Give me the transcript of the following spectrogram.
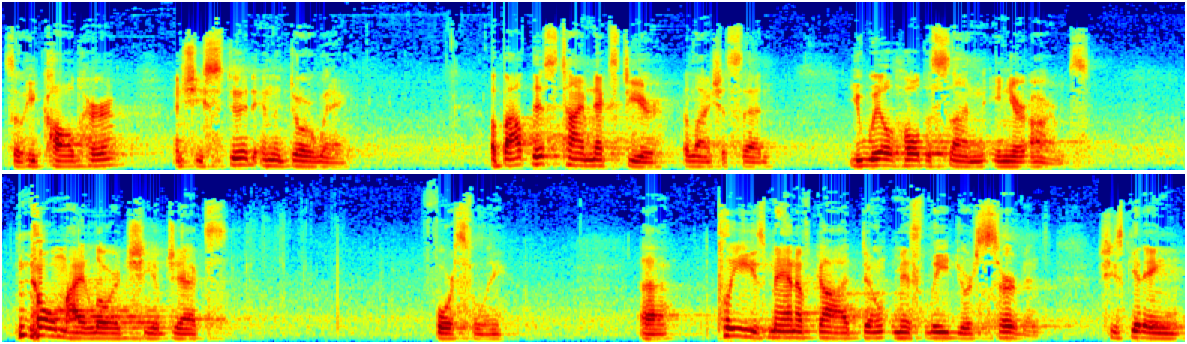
So he called her, and she stood in the doorway. About this time next year, Elisha said, You will hold a son in your arms. No, my lord, she objects forcefully. Uh, Please, man of God, don't mislead your servant. She's getting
